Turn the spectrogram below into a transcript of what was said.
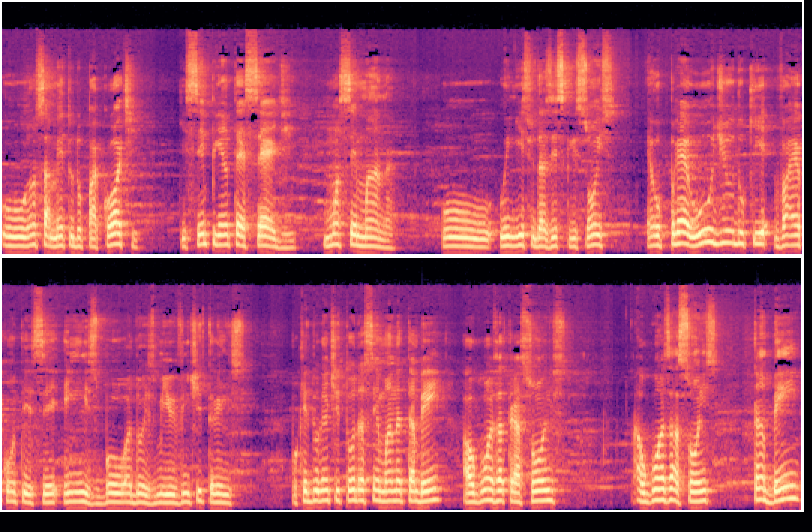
o lançamento do pacote, que sempre antecede uma semana o, o início das inscrições, é o prelúdio do que vai acontecer em Lisboa 2023 porque durante toda a semana também algumas atrações, algumas ações também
